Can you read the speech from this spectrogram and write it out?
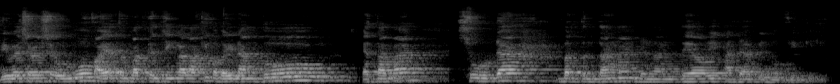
di WC-WC umum ayat tempat kencing lalaki babari nangtung, etama sudah bertentangan dengan teori adab ilmu fikih.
